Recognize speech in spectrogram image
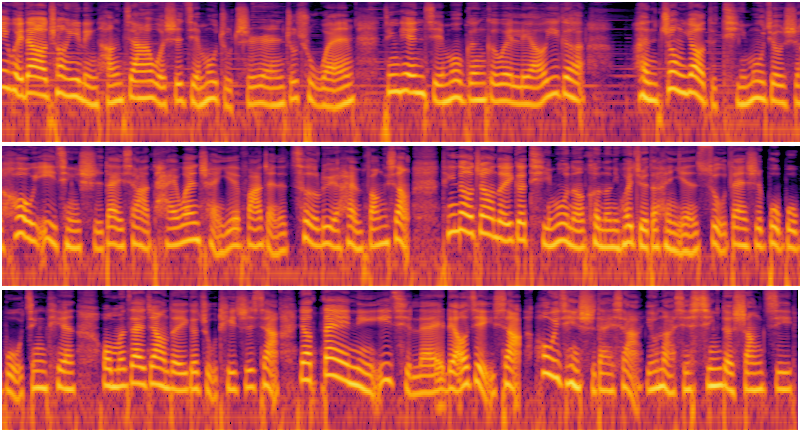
欢迎回到创意领航家，我是节目主持人朱楚文。今天节目跟各位聊一个。很重要的题目就是后疫情时代下台湾产业发展的策略和方向。听到这样的一个题目呢，可能你会觉得很严肃，但是不不不，今天我们在这样的一个主题之下，要带你一起来了解一下后疫情时代下有哪些新的商机，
